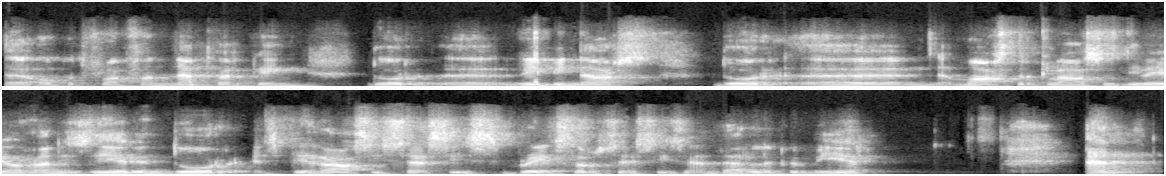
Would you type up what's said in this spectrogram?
Uh, op het vlak van netwerking, door webinars, door uh, masterclasses die wij organiseren, door inspiratiesessies, brainstorm-sessies en dergelijke meer. En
